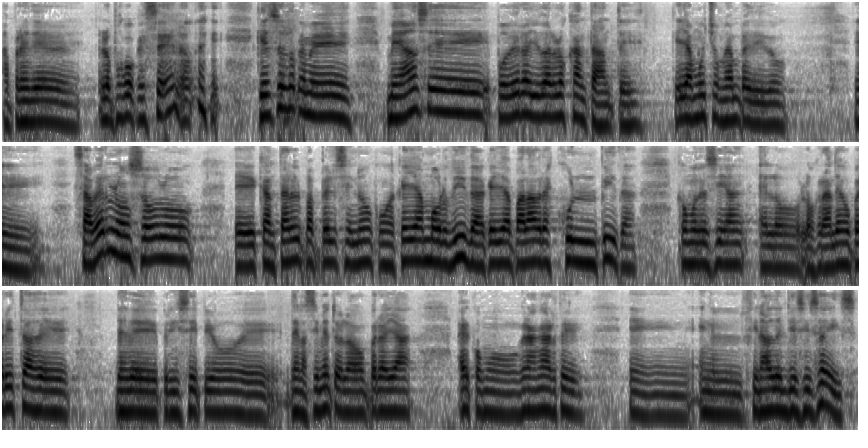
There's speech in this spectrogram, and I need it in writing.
aprender lo poco que sé, ¿no? que eso es lo que me, hace poder ayudar a los cantantes, que ya muchos me han pedido. eh, saber no solo eh, cantar el papel, sino con aquella mordida, aquella palabra esculpida, como decían eh, los grandes operistas de, desde principios de, de nacimiento de la ópera ya eh, como gran arte en, en el final del 16.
